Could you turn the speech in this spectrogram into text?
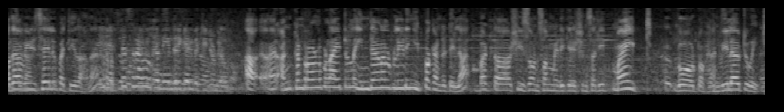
അത് ആ വീഴ്ചയിൽ പറ്റിയതാണ്. രക്തസ്രാവം ഒക്കെ നിയന്ത്രിക്കാൻ പറ്റിയിട്ടുണ്ടോ? അൺകൺട്രോളബിൾ ആയിട്ടുള്ള ഇന്റേണൽ ബ്ലീഡിംഗ് ഇപ്പൊ കണ്ടിട്ടില്ല. But she's on some medications it might go out of hand we'll have to wait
